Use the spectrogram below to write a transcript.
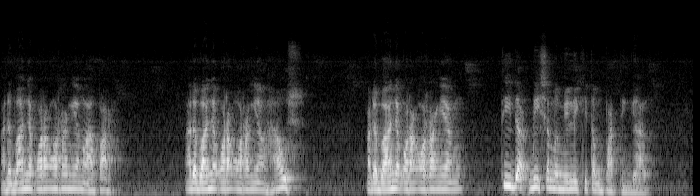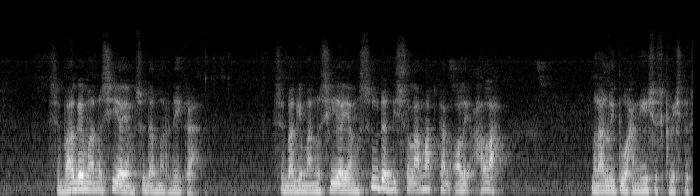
Ada banyak orang-orang yang lapar. Ada banyak orang-orang yang haus. Ada banyak orang-orang yang tidak bisa memiliki tempat tinggal. Sebagai manusia yang sudah merdeka, sebagai manusia yang sudah diselamatkan oleh Allah melalui Tuhan Yesus Kristus,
